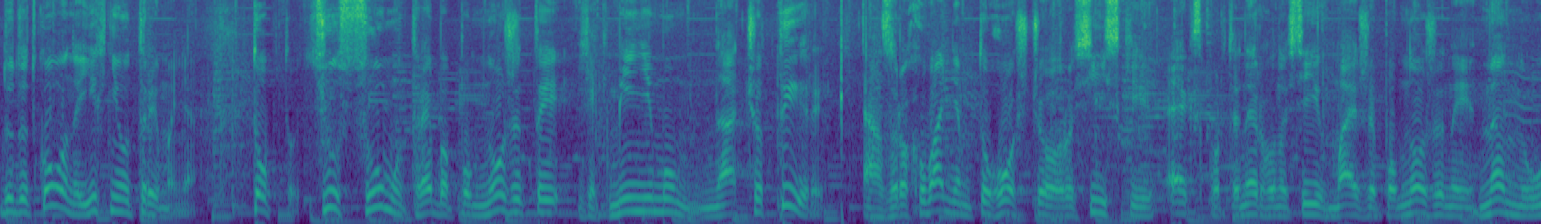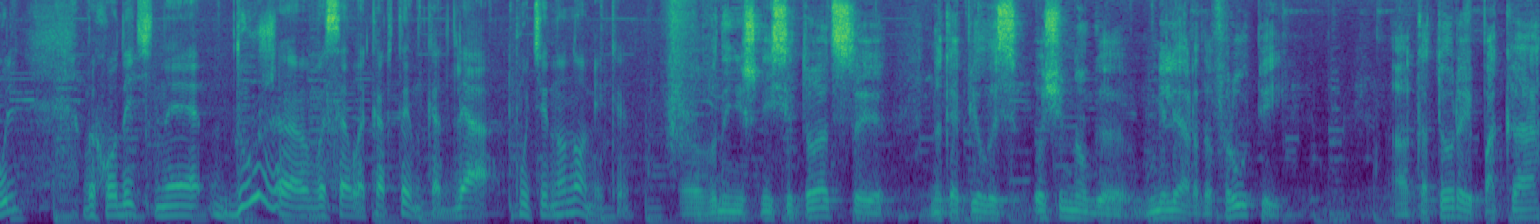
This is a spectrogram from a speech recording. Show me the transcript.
додатково на їхнє утримання. Тобто цю суму треба помножити як мінімум на 4. А з урахуванням того, що російський експорт енергоносіїв майже помножений на нуль, виходить не дуже весела картинка для путінономіки. в нынешней ситуации накопилось очень много миллиардов рупий, а, которые пока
